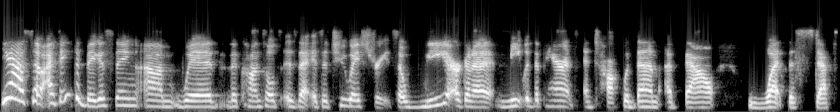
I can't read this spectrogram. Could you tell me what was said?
Yeah, so I think the biggest thing um, with the consults is that it's a two way street. So we are going to meet with the parents and talk with them about what the steps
